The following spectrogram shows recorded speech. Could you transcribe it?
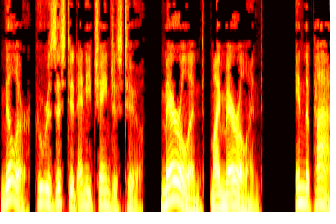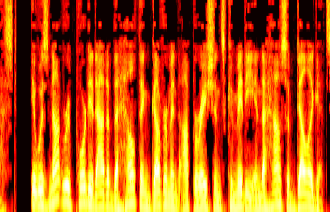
Miller, who resisted any changes to Maryland, My Maryland in the past. It was not reported out of the Health and Government Operations Committee in the House of Delegates,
